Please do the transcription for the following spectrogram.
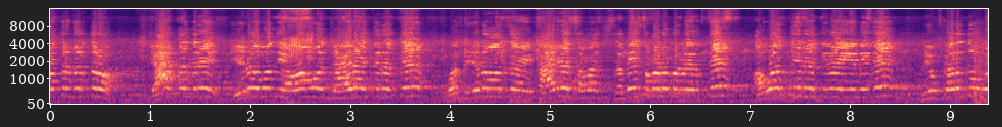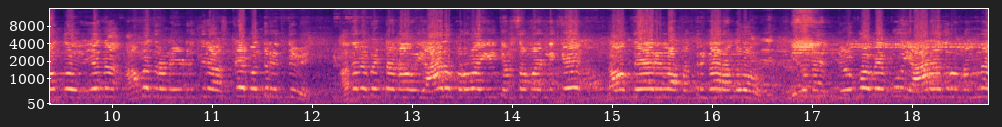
ಪತ್ರಕರ್ತರು ಯಾಕಂದ್ರೆ ಏನೋ ಒಂದು ಯಾವಾಗ ಒಂದು ಜಾಹೀರಾತು ಇರುತ್ತೆ ಒಂದು ಏನೋ ಒಂದು ಕಾರ್ಯ ಸಭೆ ಸಮಾರಂಭಗಳಿರುತ್ತೆ ಅವತ್ತಿನ ದಿನ ಏನಿದೆ, ನೀವು ಕರೆದು ಒಂದು ಏನು ಆಮಂತ್ರಣ ನೀಡಿರ್ತೀರಿ ಅಷ್ಟೇ ಬಂದಿರ್ತೀವಿ. ಅದನ್ನ ಬಿಟ್ಟು ನಾವು ಯಾರ ಪರವಾಗಿ ಕೆಲಸ ಮಾಡ್ಲಿಕ್ಕೆ ನಾವು ತಯಾರಿಲ್ಲ ಪತ್ರಿಕಾ ರಂಗದವರು ಇದನ್ನ ತಿಳ್ಕೋಬೇಕು, ಯಾರಾದ್ರೂ ನಮ್ಮನ್ನ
